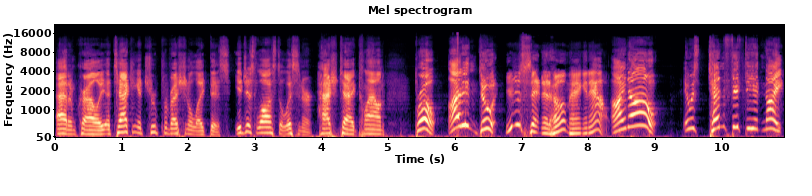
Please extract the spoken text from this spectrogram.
Adam Crowley, attacking a true professional like this. You just lost a listener. Hashtag clown. Bro, I didn't do it. You're just sitting at home hanging out. I know. It was 10:50 at night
